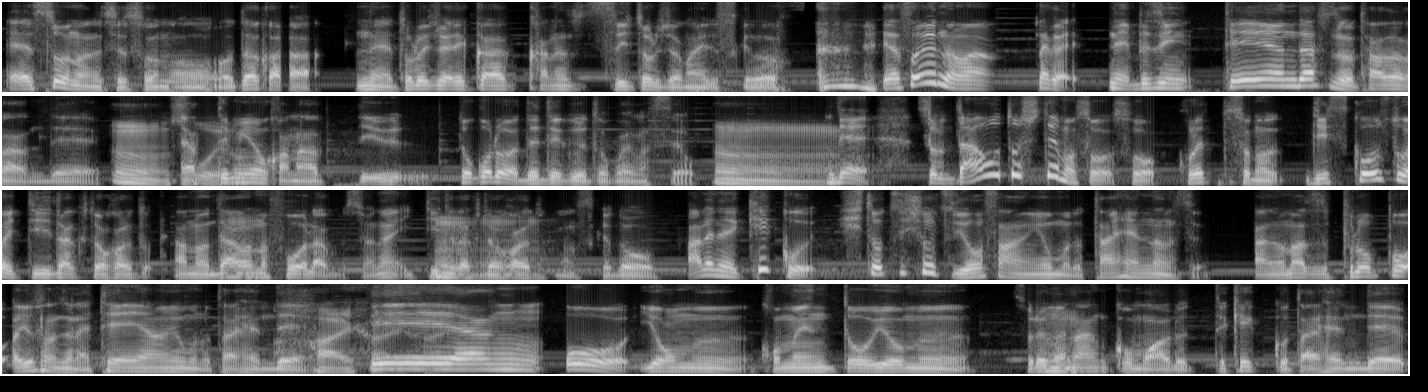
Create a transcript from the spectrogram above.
え、そうなんですよ。その、だからね、 treasury から金吸い取るじゃないですけど。いや、そういうのは、なんかね、別に提案出すのただなんで、うん、やってみようかなっていうところは出てくると思いますよ。よ。うん。、で、その DAO としてもそうそう、これってその Discourse とか言っていただくと分かると、あの DAO のフォーラムですよね、言っていただくと分かると思うんですけど、あれね、結構一つ一つ予算読むの大変なんですよ。あの、まずプロポ、あ予算じゃない、提案読むの大変で、はいはい、はい。提案を読む、コメントを読む、それが何個もあるって結構大変で、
